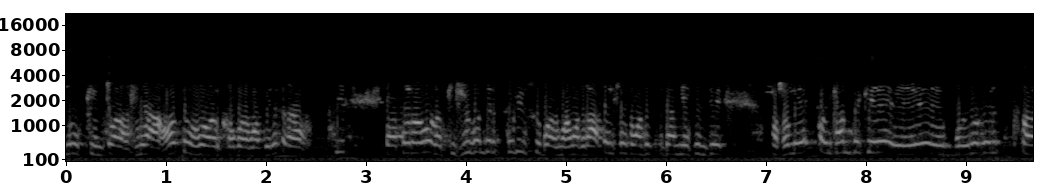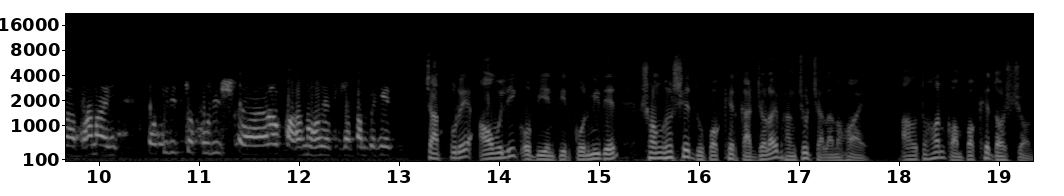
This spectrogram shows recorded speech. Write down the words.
লোক কিন্তু আসলে আহত হওয়ার খবর আমাদের আহ, এছাড়াও কিশোরগঞ্জের পুলিশ সুপার মোহাম্মদ রাসেল শেখ আমাদেরকে জানিয়েছেন যে আসলে ওইখান থেকে বৈরবের থানায় অতিরিক্ত পুলিশ পাঠানো হয়েছে। সেখান থেকে চাঁদপুরে আওয়ামী লীগ ও বিএনপির কর্মীদের সংঘর্ষে দুপক্ষের কার্যালয় ভাঙচুর চালানো হয়। আহত হন কমপক্ষে জন।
